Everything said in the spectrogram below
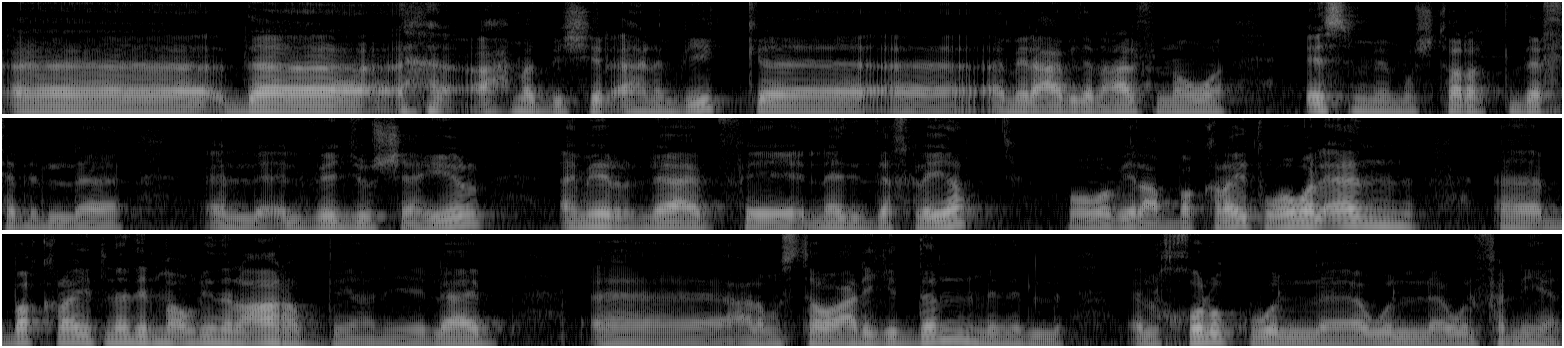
آه، ده أحمد بشير أهلا بيك. آه، آه، أمير عابد أنا عارف إن هو اسم مشترك داخل الفيديو الشهير. أمير لاعب في نادي الداخلية وهو بيلعب back right وهو الآن آه، back right نادي المقاولين العرب. يعني لاعب آه، على مستوى عالي جدا من ال- الخلق وال- وال- والفنيات.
